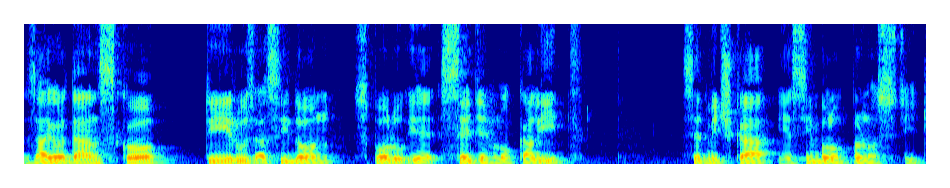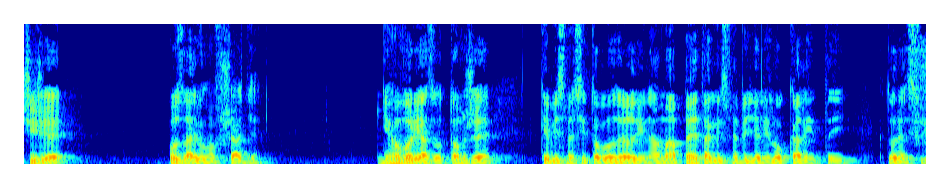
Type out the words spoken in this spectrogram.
za Jordánsko, Týrus a Sidon spolu je sedem lokalít. Sedmička je symbolom plnosti, čiže poznajú ho všade. Nehovoriac o tom, že keby sme si to pozreli na mape, tak by sme videli lokality, ktoré sú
